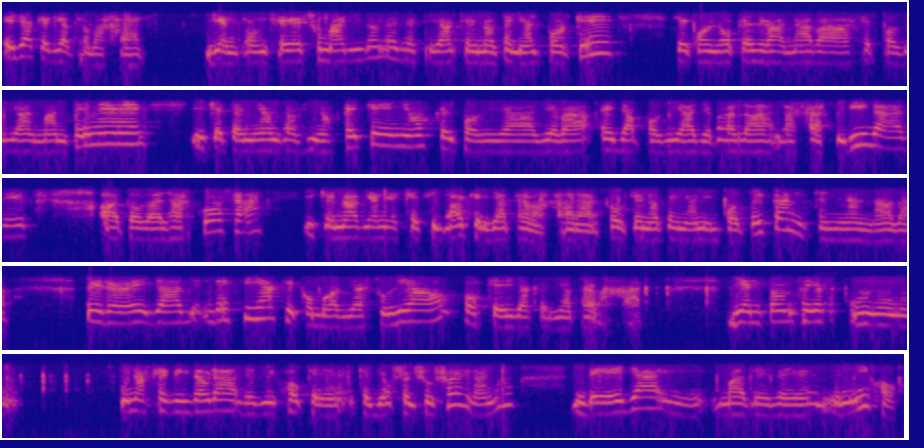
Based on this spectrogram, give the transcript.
ella quería trabajar. Y entonces su marido le decía que no tenía el porqué, que con lo que él ganaba se podían mantener y que tenían dos niños pequeños, que él podía llevar, ella podía llevar las actividades, a todas las cosas y que no había necesidad que ella trabajara, porque no tenían hipoteca ni tenían nada. Pero ella decía que como había estudiado, pues que ella quería trabajar. Y entonces una servidora le dijo que, que yo soy su suegra, ¿no? De ella y madre de mi hijo.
